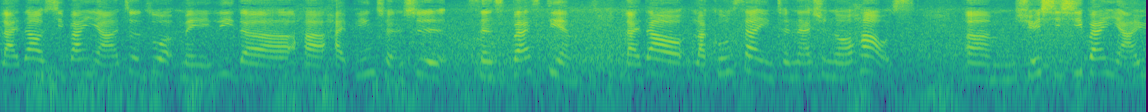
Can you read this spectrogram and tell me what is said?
来到西班牙这座美丽的哈海滨城市 San Sebastian，来到 lacosa International House，嗯，学习西班牙语。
